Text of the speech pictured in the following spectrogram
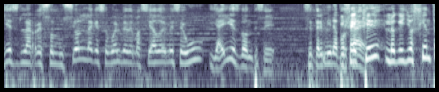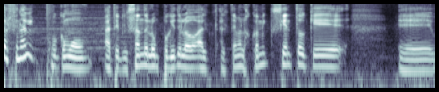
Y es la resolución la que se vuelve demasiado MCU. Y ahí es donde se, se termina ¿Y por sabes caer. qué? Lo que yo siento al final, como aterrizándolo un poquito lo- al, al tema de los cómics, siento que eh,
